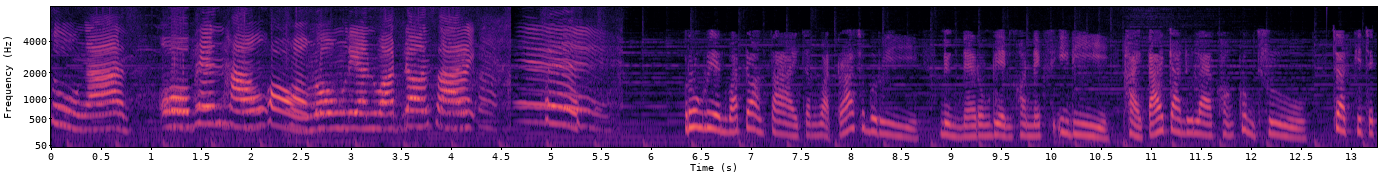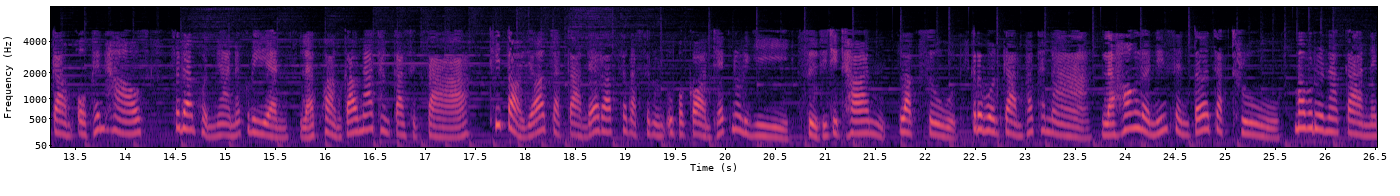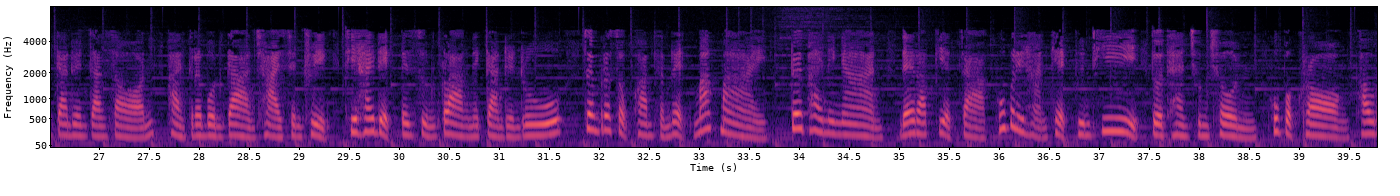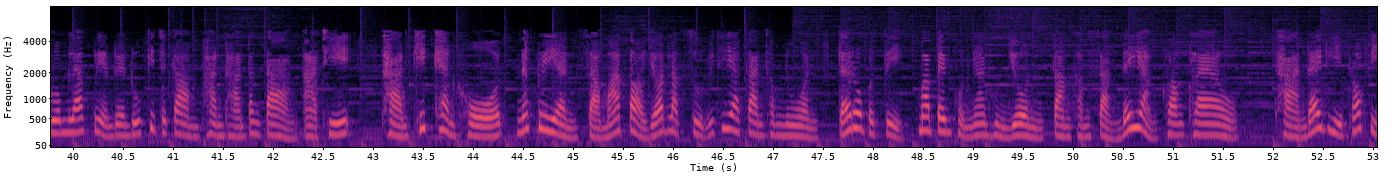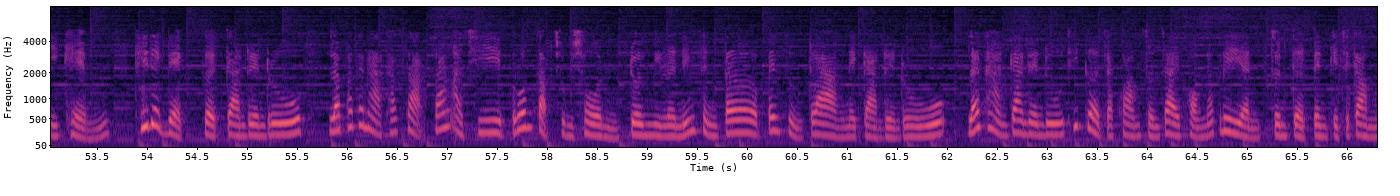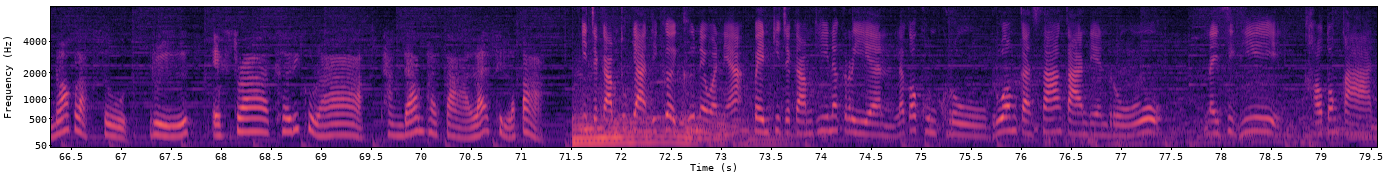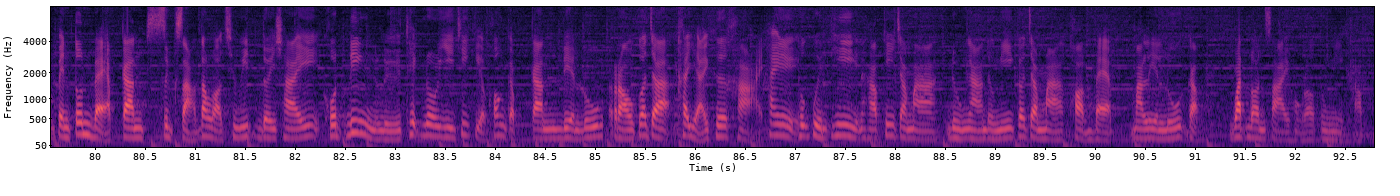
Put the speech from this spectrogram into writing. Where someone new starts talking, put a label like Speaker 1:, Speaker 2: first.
Speaker 1: สู่งาน Open House ของโรงเรียนวัดดอนไซ
Speaker 2: รงเรียนวัดดอนทรายจังหวัดราชบุรี หนึ่งในโรงเรียน Connex ED ภายใต้การดูแลของกลุ่ม True จัดกิจกรรม Open House แสดงผลงานนักเรียน และความก้าวหน้าทางการศึกษา ที่ต่อยอดจากการได้รับสนับสนุนอุปกรณ์เทคโนโลยี สื่อดิจิทัล หลักสูตร กระบวนการพัฒนา และห้อง Learning Center จาก True มาบรูรณาการในการเรียนการสอน ผ่านกระบวนการชายเซนทริกที่ให้เด็กเป็นศูนย์กลางในการเรียนรู้ จนประสบความสำเร็จมากมาย โดยภายในงานได้รับเกียรติจากผู้บริหารเขตพื้นที่ ตัวแทนชุมชน ผู้ปกครอง เข้าร่วมแลกเปลี่ยนเรียนรู้กิจกรรมผ่านฐานต่างๆ อาทิ ฐานคิดแคนโคดนักเรียนสามารถต่อยอดหลักสูตรวิทยาการคำนวณ และโรบอติกมาเป็นผลงานหุ่นยนต์ตามคำสั่งได้อย่างคล่องแคล่ว ฐานได้ดีเพราะฝีเข็มที่เด็กๆ เกิดการเรียนรู้ และพัฒนาทักษะสร้างอาชีพ ร่วมกับชุมชน โดยมี Learning Center เป็นศูนย์กลางในการเรียนรู้ และฐานการเรียนรู้ที่เกิดจากความสนใจของนักเรียน จนเกิดเป็นกิจกรรมนอกหลักสูตร หรือ Extra Curricular ทางด้านภาษาและศิลปะ
Speaker 3: กิจกรรมทุกอย่างที่เกิดขึ้นในวันนี้เป็นกิจกรรมที่นักเรียนและก็คุณครูร่วมกันสร้างการเรียนรู้ ในสิ่งที่เขาต้องการ
Speaker 4: เป็นต้นแบบการศึกษาตลอดชีวิต โดยใช้โคดดิ้งหรือเทคโนโลยีที่เกี่ยวข้องกับการเรียนรู้ เราก็จะขยายเครือข่ายให้ทุกพื้นที่นะครับที่จะมาดูงานตรงนี้ก็จะมาถอดแบบมาเรียนรู้กับวัดดอนทรายของเราตรงนี้ครับ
